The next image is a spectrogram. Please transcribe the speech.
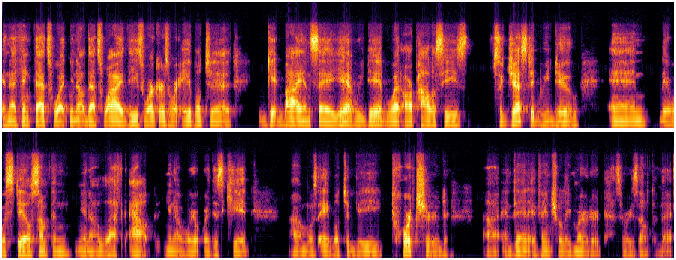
and I think that's what, you know, that's why these workers were able to get by and say, yeah, we did what our policies suggested we do. And there was still something, you know, left out, you know, where, where this kid um, was able to be tortured uh, and then eventually murdered as a result of that.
